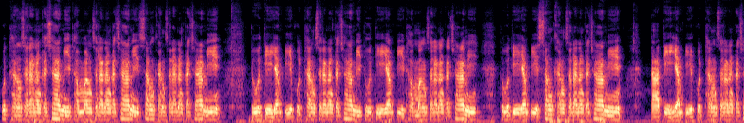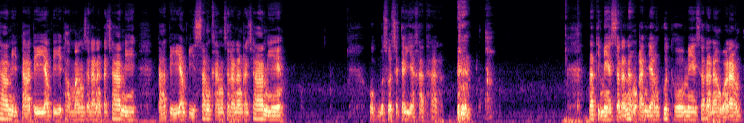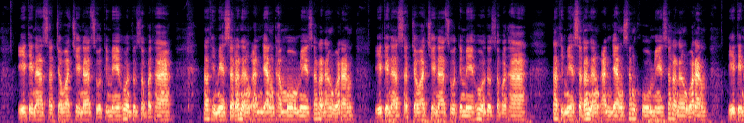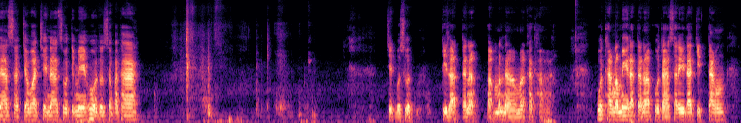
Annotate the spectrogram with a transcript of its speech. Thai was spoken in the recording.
พุทธังสรนังคัจฉามิธัมมังสรนังคัจฉามิสังฆังสรนังคัจฉามิทุติยัมปีพุทธังสรนังคัจฉามิทุติยัมปีธัมมังสรนังคัจฉามิทุติยัมปีสังฆังสรนังคัจฉามิตาติยัมปีพุทธังสรนังกัจฉามิตาติยัมปีธรรมังสรนังกัจฉามิ ตาติยัมปีสังฆังสรนังกัจฉามิหกบทสวดสกริยาคาถานาทิเมสรนังอัญญังพุทโธเมสรนังวรัง เอเตนะสัจจวัชเชนะสุติเมโหนตุสัพทานาทิเมสรนังอัญญังธรรมโมเมสรนังวรัง เอเตนะสัจจวัชเชนะสุติเมโหนตุสัพทานาทิเมสรนังอัญญังสังโฆเมสรนังวรัง เอเตนาสัจจวัชเชนะสุติเมโหตุสัพทา เจ็ดบทสวดติละตนะปะมนามคาถาพุทธังนเมรัตนาภูตาสรีระจิตตัง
